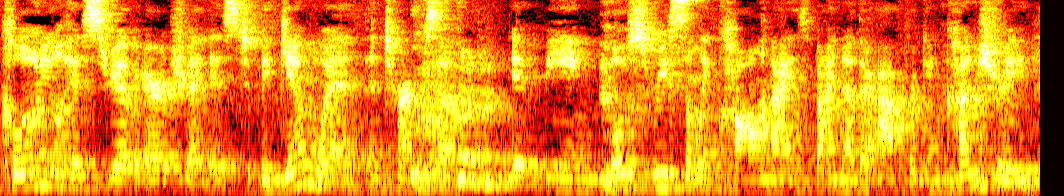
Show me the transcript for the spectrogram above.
colonial history of Eritrea is to begin with in terms of it being most recently colonized by another African country,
